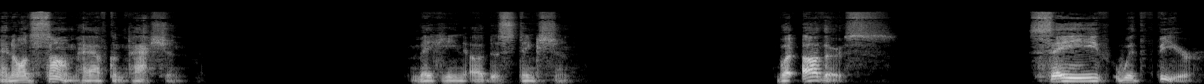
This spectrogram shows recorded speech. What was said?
And on some have compassion, making a distinction. But others save with fear,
